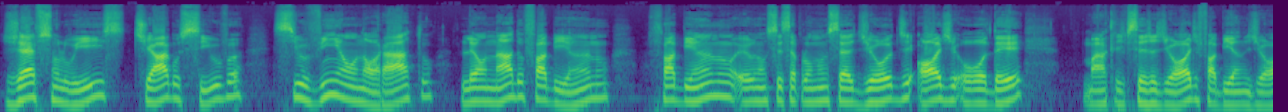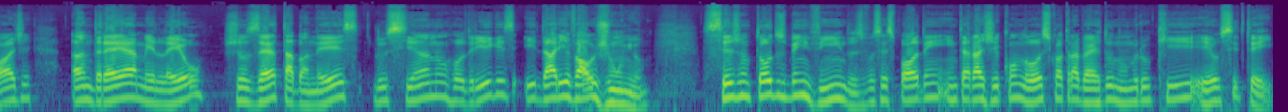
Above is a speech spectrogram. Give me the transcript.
Jefferson Luiz, Tiago Silva, Silvinha Honorato, Leonardo Fabiano, Fabiano, eu não sei se a pronúncia é de Ode, Ode ou Ode, mas acredito que seja de Ode, Fabiano de Ode, Andréa Meleu, José Tabanês, Luciano Rodrigues e Darival Júnior. Sejam todos bem-vindos. Vocês podem interagir conosco através do número que eu citei.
